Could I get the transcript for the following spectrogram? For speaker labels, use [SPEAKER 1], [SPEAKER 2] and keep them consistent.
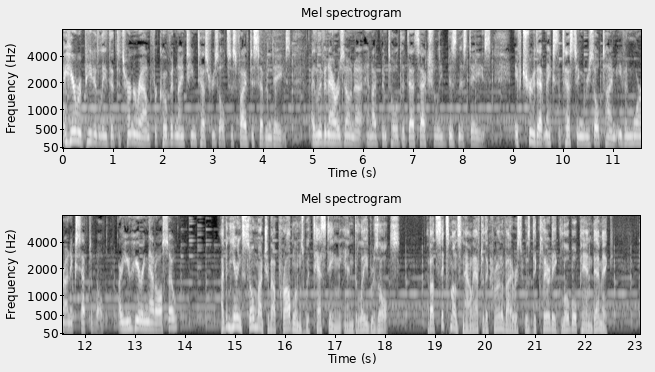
[SPEAKER 1] I hear repeatedly that the turnaround for COVID-19 test results is 5 to 7 days. I live in Arizona and I've been told that that's actually business days. If true, that makes the testing result time even more unacceptable. Are you hearing that also?
[SPEAKER 2] I've been hearing so much about problems with testing and delayed results. About six months now after the coronavirus was declared a global pandemic,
